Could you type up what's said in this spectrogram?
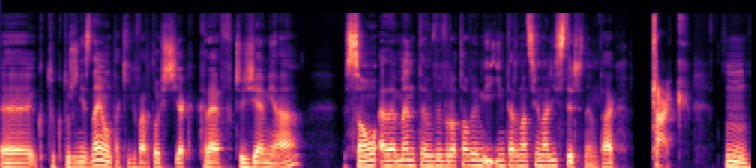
e, którzy nie znają takich wartości jak krew czy ziemia, są elementem wywrotowym i internacjonalistycznym, tak? Tak. Hmm,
